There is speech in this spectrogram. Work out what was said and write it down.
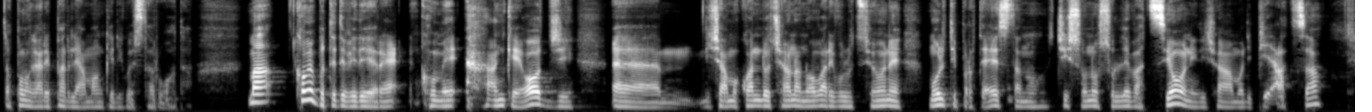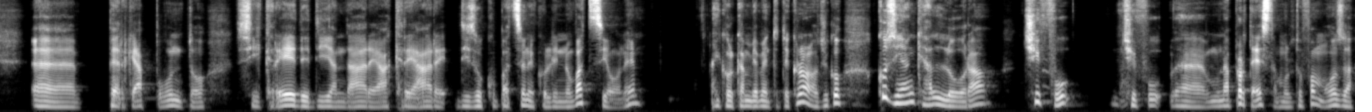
Dopo magari parliamo anche di questa ruota. Ma come potete vedere, come anche oggi, ehm, diciamo, quando c'è una nuova rivoluzione, molti protestano, ci sono sollevazioni, diciamo, di piazza, eh, perché appunto si crede di andare a creare disoccupazione con l'innovazione e col cambiamento tecnologico, così anche allora ci fu ci fu eh, una protesta molto famosa,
